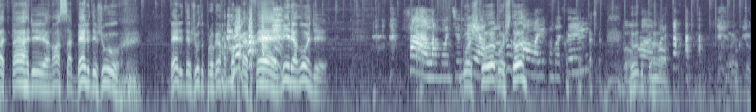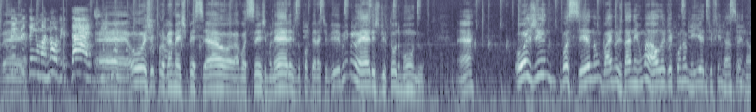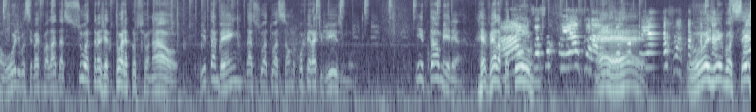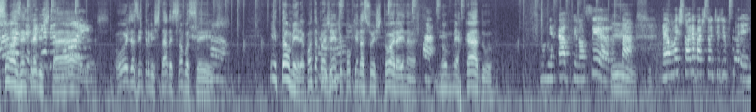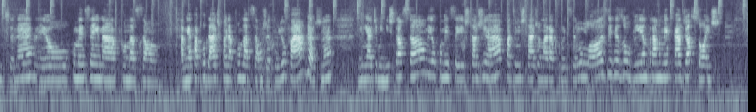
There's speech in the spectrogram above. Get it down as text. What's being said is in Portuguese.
Boa tarde, a nossa Belle de Ju. Belle de Ju do programa Copo Café, Miriam Lund. Fala, Montenegro. Gostou, gostou? Tudo bom aí com vocês? Tudo Ah, bom. Muito Sempre bem. tem uma novidade. É, hoje o programa é especial a vocês, mulheres do cooperativismo e mulheres de todo mundo. Né? Hoje você não vai nos dar nenhuma aula de economia, de finanças, não. Hoje você vai falar da sua trajetória profissional e também da sua atuação no cooperativismo. Então, Miriam, revela pra Ai, tu. isso é surpresa! É, Isso é surpresa! Hoje vocês são as entrevistadas. Hoje as entrevistadas são vocês. Ah, Então, Miriam, conta pra Aham. gente um pouquinho da sua história aí na, tá. no mercado. No mercado financeiro? Tá. Isso. É uma história bastante diferente, né? Eu comecei na Fundação, a minha faculdade foi na Fundação Getúlio Vargas, né? Em administração, e eu comecei a estagiar, fazia um estágio na Aracruz Celulose e resolvi entrar no mercado de ações.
